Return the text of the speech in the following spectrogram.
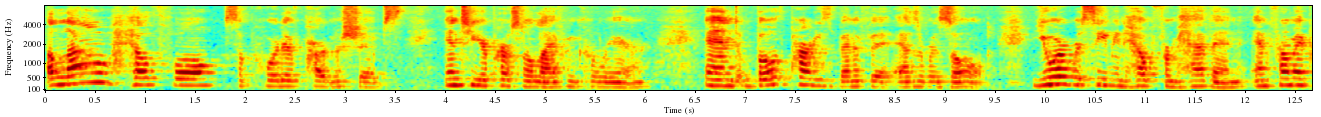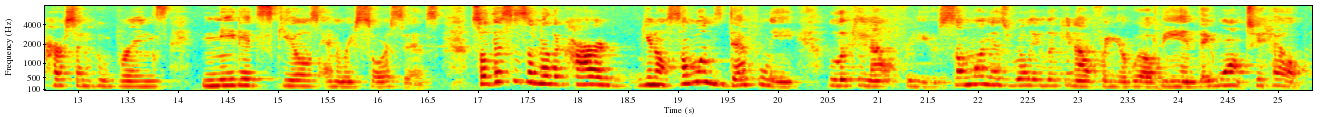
Allow healthful, supportive partnerships into your personal life and career. And both parties benefit as a result. You are receiving help from heaven and from a person who brings needed skills and resources. So this is another card, you know, someone's definitely looking out for you. Someone is really looking out for your well-being. They want to help.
